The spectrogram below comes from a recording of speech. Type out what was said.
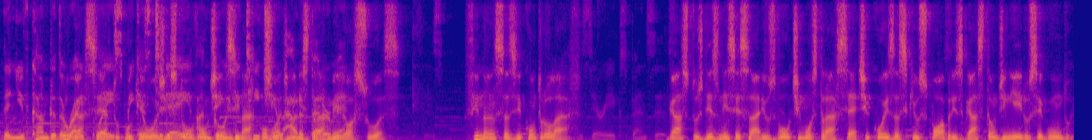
Then you've come to the lugar right certo place porque because hoje today estou vou I'm te to ensinar como you how to administrar better melhor suas finanças e controlar gastos desnecessários. Vou te mostrar sete coisas que os pobres gastam dinheiro segundo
